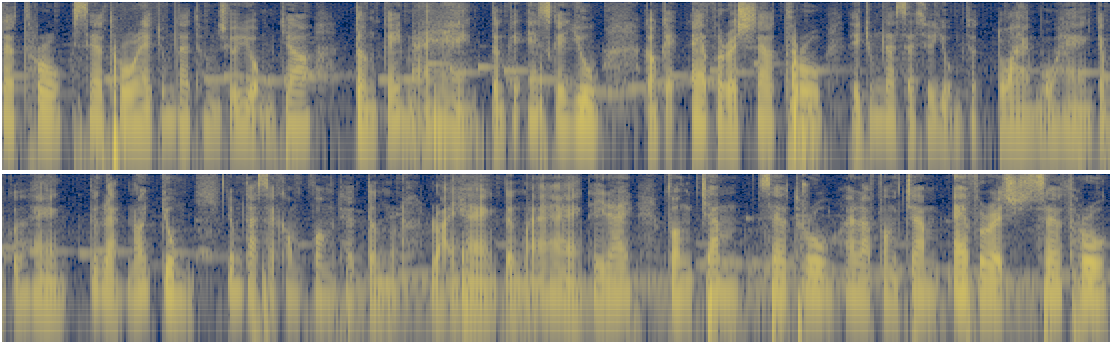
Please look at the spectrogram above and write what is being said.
sell through sell through này chúng ta thường sử dụng cho từng cái mã hàng, từng cái SKU còn cái average sell through thì chúng ta sẽ sử dụng cho toàn bộ hàng trong cửa hàng. Tức là nói chung, chúng ta sẽ không phân theo từng loại hàng, từng mã hàng. Thì đây, phần trăm sell through hay là phần trăm average sell through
